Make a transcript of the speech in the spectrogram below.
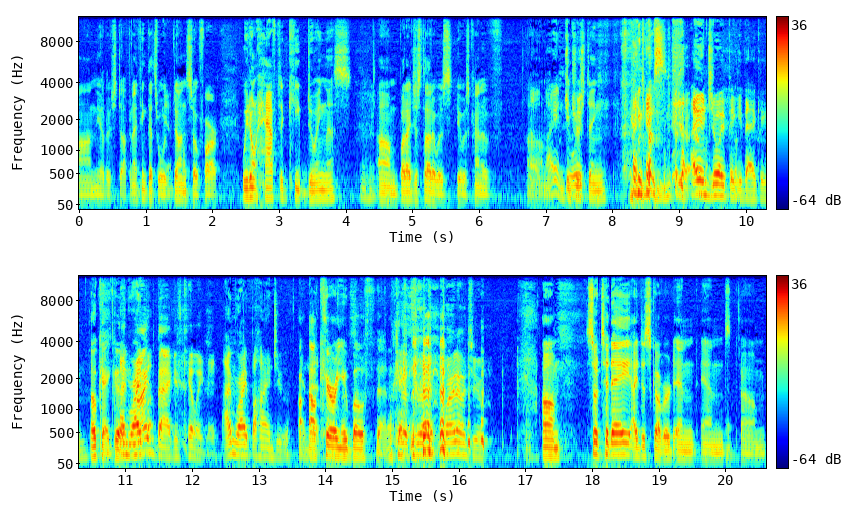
on the other stuff, and I think that's what Yeah. we've done so far. We don't have to keep doing this, um, but I just thought it was it was kind of um, I enjoy- interesting. I enjoy piggybacking. okay, good. I'm right My bu- bag is killing me. I'm right behind you. I'll that carry you both then. Okay. That's right. Why don't you? So today I discovered, and, and um,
